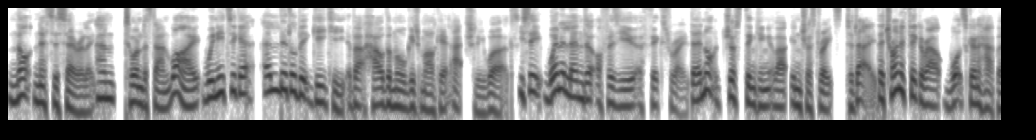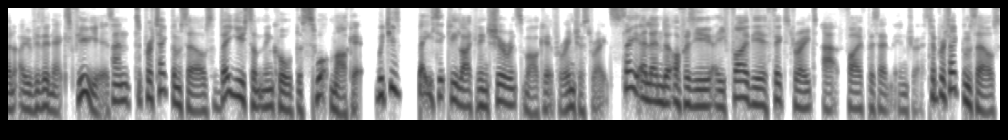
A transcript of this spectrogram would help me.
not necessarily. And to understand why, we need to get a little bit geeky about how the mortgage market actually works. You see, when a lender offers you a fixed rate, they're not just thinking about interest rates today, they're trying to figure out what's going to happen over the next few years. And to protect themselves, they use something called the swap market, which is basically like an insurance market for interest rates. Say a lender offers you a five year fixed rate at 5% interest. To protect themselves,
